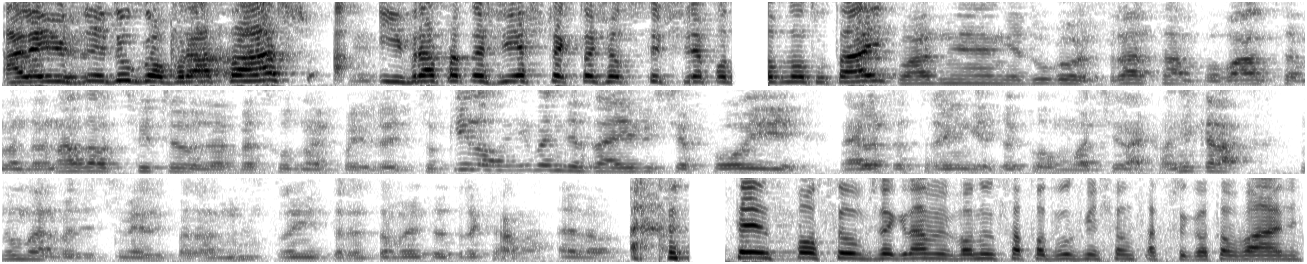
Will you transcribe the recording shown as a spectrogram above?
Ale już niedługo wracasz a- i wraca też jeszcze ktoś od stycznia podobno tutaj. Dokładnie, niedługo już wracam po walce, będę nadal ćwiczył, żeby schudnąć poniżej 100 kg i będzie zajebiście w chuj i najlepsze treningi tylko u Marcina Konika. Numer będziecie mieli podany na stronie internetowej, to jest reklama. Elo. W ten sposób żegnamy bonusa po dwóch miesiącach przygotowań.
